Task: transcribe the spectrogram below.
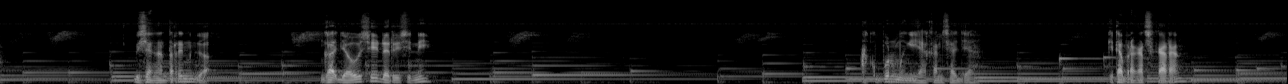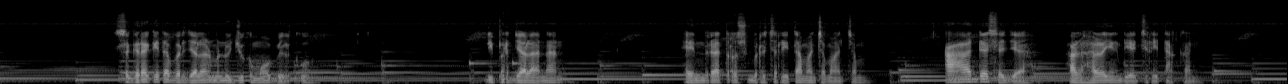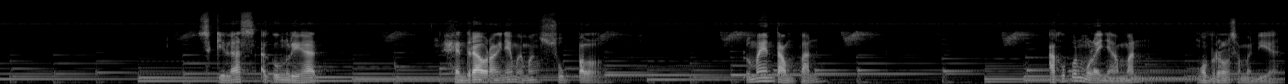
Bisa nganterin nggak? Nggak jauh sih dari sini. Aku pun mengiyakan saja. Kita berangkat sekarang? Segera kita berjalan menuju ke mobilku. Di perjalanan, Hendra terus bercerita macam-macam. Ada saja hal-hal yang dia ceritakan. Sekilas aku ngelihat Hendra orangnya memang supel. Lumayan tampan. Aku pun mulai nyaman ngobrol sama dia.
